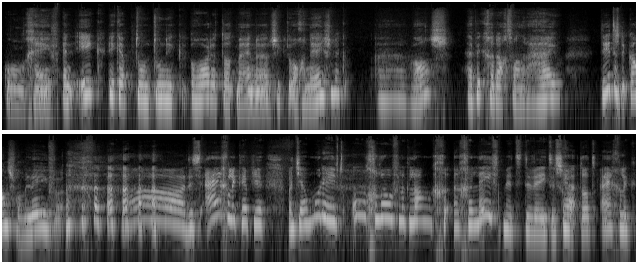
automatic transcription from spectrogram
kon geven. En ik, ik heb toen, toen ik hoorde dat mijn eh, ziekte ongeneeslijk eh, was, heb ik gedacht van, Rahai, dit is de kans van mijn leven. Oh, dus eigenlijk heb je... Want jouw moeder heeft ongelooflijk lang ge- geleefd met de wetenschap. Ja. Dat eigenlijk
